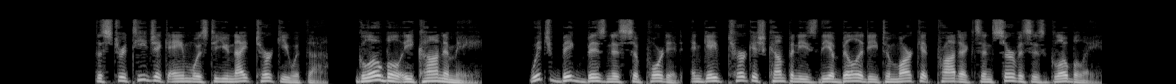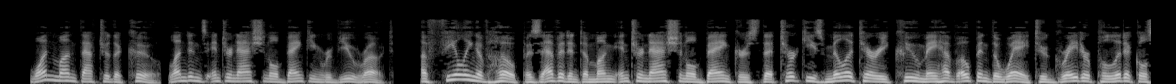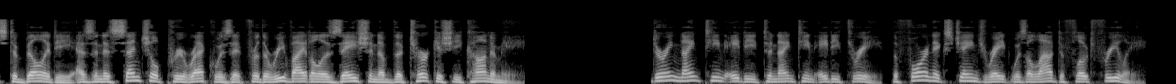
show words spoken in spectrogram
The strategic aim was to unite Turkey with the global economy, which big business supported, and gave Turkish companies the ability to market products and services globally. One month after the coup, London's International Banking Review wrote, a feeling of hope is evident among international bankers that Turkey's military coup may have opened the way to greater political stability as an essential prerequisite for the revitalization of the Turkish economy. During 1980 to 1983, the foreign exchange rate was allowed to float freely.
